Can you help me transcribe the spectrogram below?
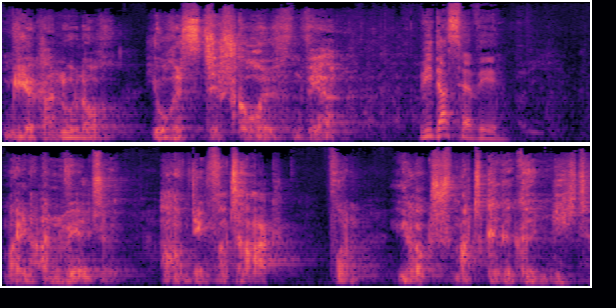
Mir kann nur noch juristisch geholfen werden. Wie das, Herr W.? Meine Anwälte haben den Vertrag von Jörg Schmatke gekündigt.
